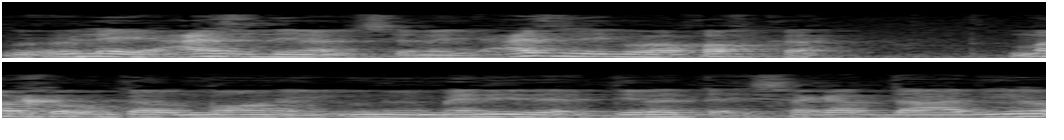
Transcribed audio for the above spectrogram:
wuxuu leeyahy casli baan sameeyey. Casliga waa qofka marka uu galmoonayo inuu manida dibadda isaga daadiyo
